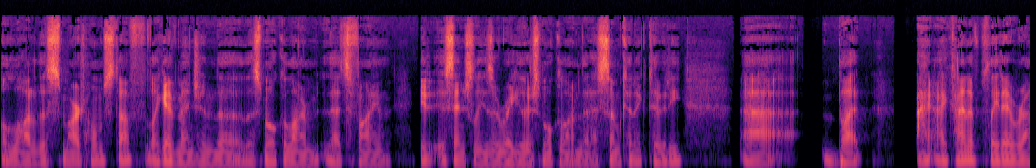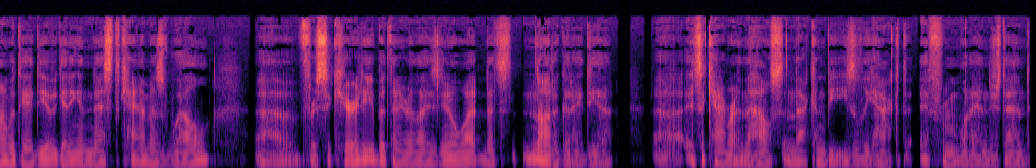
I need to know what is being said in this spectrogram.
a lot of the smart home stuff. Like I've mentioned, the the smoke alarm that's fine. It essentially is a regular smoke alarm that has some connectivity. Uh, but I, I kind of played around with the idea of getting a Nest Cam as well uh, for security. But then I realized, you know what, that's not a good idea. Uh, it's a camera in the house, and that can be easily hacked, if, from what I understand.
